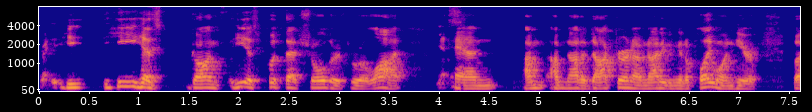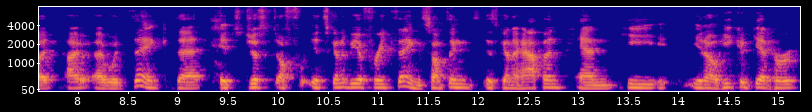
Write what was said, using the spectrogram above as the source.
right. he he has gone he has put that shoulder through a lot. Yes. And I'm, I'm not a doctor and I'm not even going to play one here, but I, I would think that it's just a, it's going to be a freak thing. Something is going to happen, and he, you know, he could get hurt.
